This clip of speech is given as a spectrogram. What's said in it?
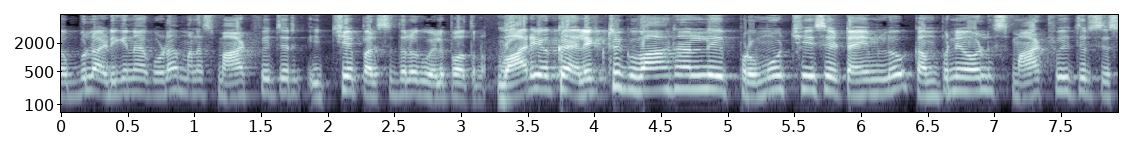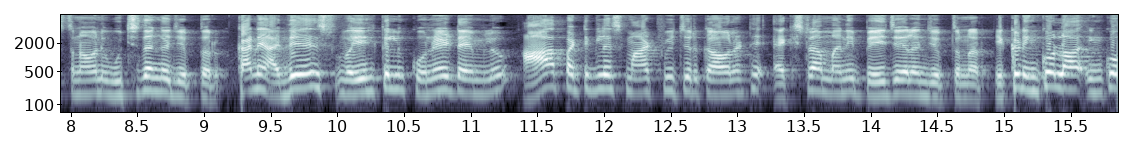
డబ్బులు అడిగినా కూడా మన స్మార్ట్ ఫీచర్ ఇచ్చే పరిస్థితిలోకి వెళ్ళిపోతున్నాం. వారి యొక్క ఎలక్ట్రిక్ వాహనాల్ని ప్రమోట్ చేసే టైంలో కంపెనీ వాళ్ళు స్మార్ట్ ఫీచర్స్ ఇస్తున్నామని ఉచితంగా చెప్తారు. కానీ అదే వెహికల్ కొనే టైంలో ఆ పర్టికులర్ స్మార్ట్ ఫీచర్ కావాలంటే ఎక్స్ట్రా మనీ పే చేయాలని చెప్తున్నారు. ఇక్కడ ఇంకో లా ఇంకో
